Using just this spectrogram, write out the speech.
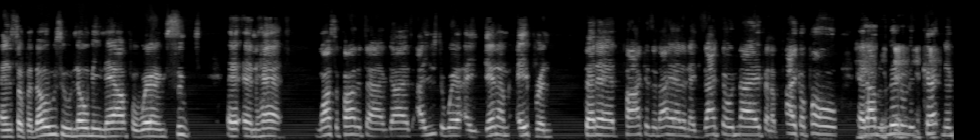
And so for those who know me now for wearing suits and, and hats, once upon a time, guys, I used to wear a denim apron that had pockets, and I had an exacto knife and a pica pole, and I'm literally cutting and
